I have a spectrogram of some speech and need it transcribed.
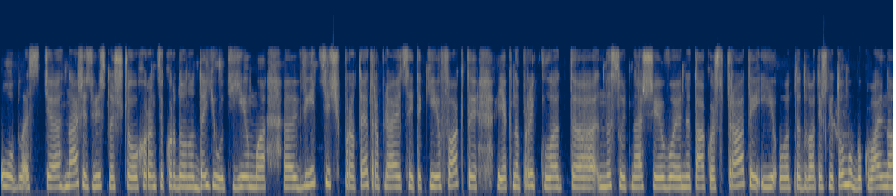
область. Наші, звісно, що охоронці кордону дають їм відсіч, проте трапляються і такі факти, як, наприклад, несуть наші воїни також втрати. І от два тижні тому буквально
